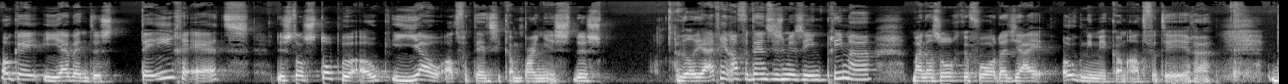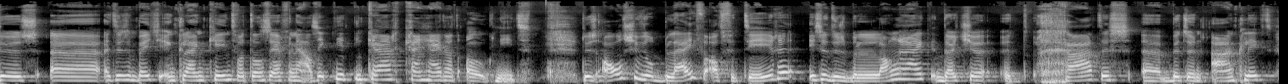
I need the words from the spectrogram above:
Oké, jij bent dus tegen ads. Dus dan stoppen we ook jouw advertentiecampagnes. Dus wil jij geen advertenties meer zien? Prima. Maar dan zorg ik ervoor dat jij ook niet meer kan adverteren. Dus uh, het is een beetje een klein kind wat dan zegt van nou, als ik dit niet krijg, krijg jij dat ook niet. Dus als je wil blijven adverteren, is het dus belangrijk dat je het gratis uh, button aanklikt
